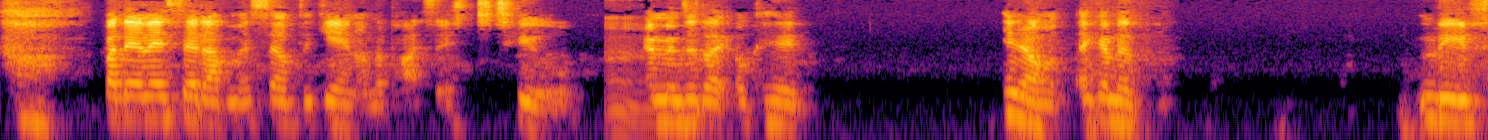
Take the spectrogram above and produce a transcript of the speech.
but then I set up myself again on the passage two, Mm. and then just like, okay, you know, I'm gonna leave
